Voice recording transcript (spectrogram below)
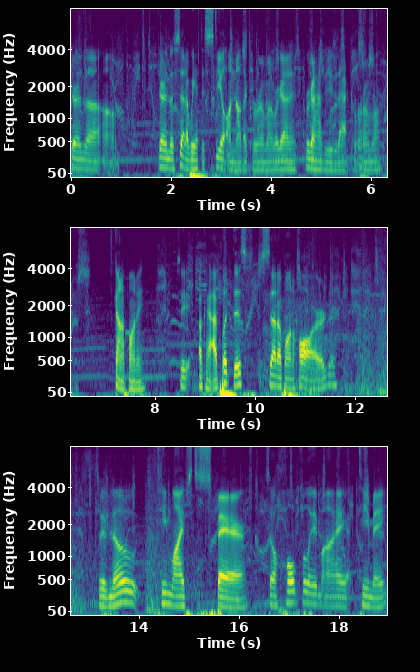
during the um, during the setup we have to steal another Kuruma. We're gonna we're gonna have to use that Kuruma. It's kind of funny. See, okay, I put this setup on hard, so we have no team lives to spare. So hopefully my teammate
